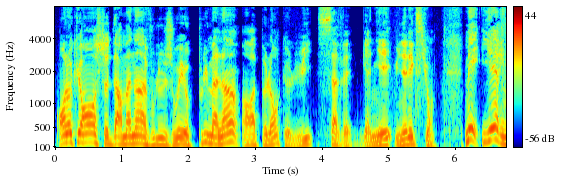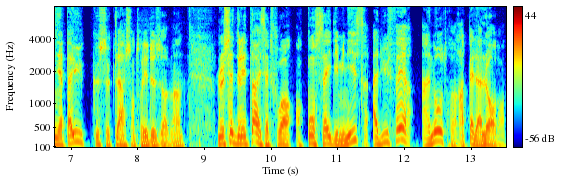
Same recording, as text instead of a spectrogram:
En l'occurrence, Darmanin a voulu jouer au plus malin en rappelant que lui savait gagner une élection. Mais hier, il n'y a pas eu que ce clash entre les deux hommes. Hein. Le chef de l'État, et cette fois en Conseil des ministres, a dû faire un autre rappel à l'ordre.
